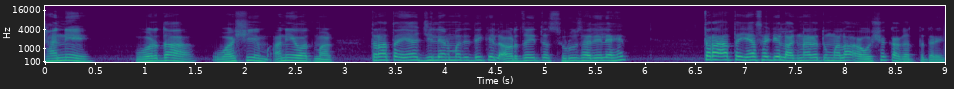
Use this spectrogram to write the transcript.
ठाणे वर्धा वाशिम आणि यवतमाळ. तर आता या जिल्ह्यांमध्ये देखील अर्ज इथं सुरू झालेले आहेत. तर आता यासाठी लागणारे तुम्हाला आवश्यक कागदपत्रे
